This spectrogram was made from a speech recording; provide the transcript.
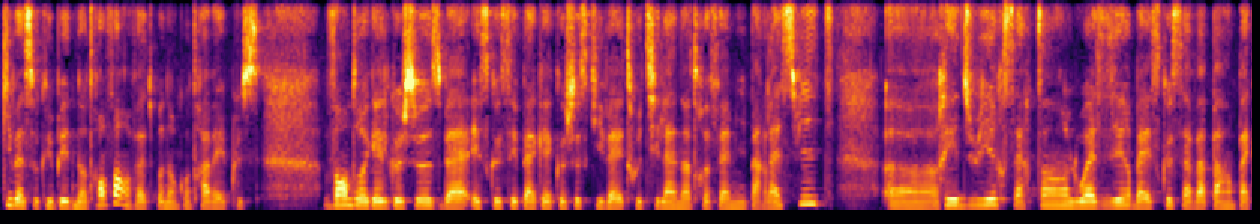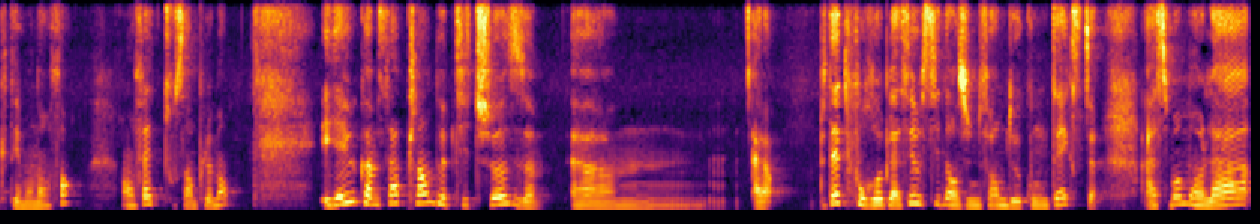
qui va s'occuper de notre enfant en fait pendant qu'on travaille plus. Vendre quelque chose, bah, est-ce que c'est pas quelque chose qui va être utile à notre famille par la suite? Euh, Réduire certains loisirs, bah, est-ce que ça va pas impacter mon enfant? En fait, tout simplement. Et il y a eu comme ça plein de petites choses euh, alors, peut-être pour replacer aussi dans une forme de contexte, à ce moment-là,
